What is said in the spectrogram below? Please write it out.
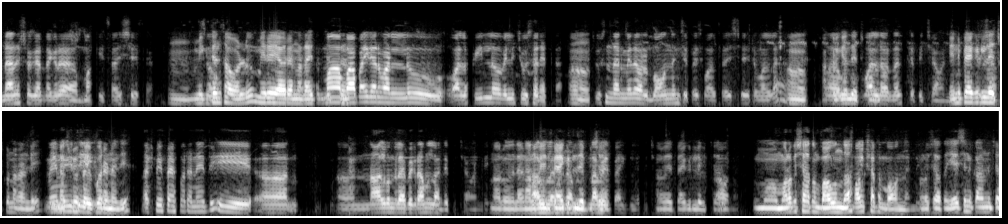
జ్ఞానేశ్వర్ గారి దగ్గర మాకు సజెస్ట్ చేశారు. మీకు తెలుసా వాళ్ళు? మీరే ఎవరైనా రైతు మా బాబాయ్ గారు వాళ్ళు వాళ్ళ ఫీల్డ్లో వెళ్ళి చూసారట. చూసిన దాని మీద వాళ్ళు బాగుందని చెప్పేసి వాళ్ళు సజెస్ట్ చేయడం వల్ల వెళ్ళి దగ్గర తెప్పించామండి. ఎన్ని ప్యాకెట్లు. తెచ్చుకున్నారండి? మేము లక్ష్మీ ఫైవ్ ఫోర్ అనేది? లక్ష్మీ ఫైవ్ ఫోర్ అనేది నాలుగు వందల యాభై గ్రాములు దాకా తెప్పించామండి. నాలుగు వందల నలభై ఐదు ప్యాకెట్లు తెప్పించారు నలభై ఐదు ప్యాకెట్లు తెప్పించారు. మొలక శాతం బాగుందా? మొలక శాతం బాగుందండి. మొలక శాతం. వేసిన కాడ నుంచి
